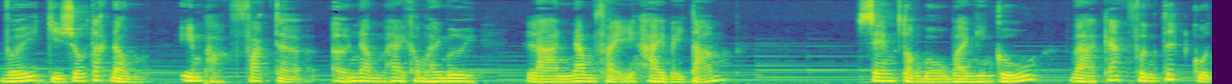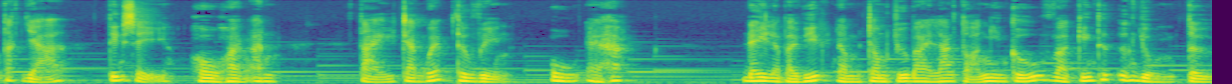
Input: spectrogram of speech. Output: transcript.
với chỉ số tác động Impact Factor ở năm 2020 là 5,278. Xem toàn bộ bài nghiên cứu và các phân tích của tác giả tiến sĩ Hồ Hoàng Anh tại trang web thư viện UEH. Đây là bài viết nằm trong chuỗi bài lan tỏa nghiên cứu và kiến thức ứng dụng từ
